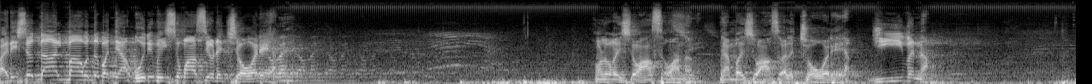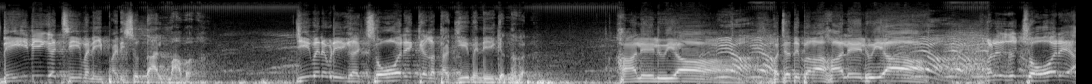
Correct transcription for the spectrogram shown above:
പരിശുദ്ധാത്മാവ് എന്ന് പറഞ്ഞാൽ ഒരു വിശ്വാസിയുടെ ചോരയാണ്. നമ്മൾ വിശ്വാസമാണ്. ഞാൻ വിശ്വാസമല്ല ചോരയാണ്. ജീവനാ ദൈവിക ജീവൻ ഈ പരിശുദ്ധാത്മാവ്. ജീവൻ എവിടെ ഇരിക്കുക? ചോരക്കകത്ത ജീവൻ ഇരിക്കുന്നത്. ചോരയാ.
